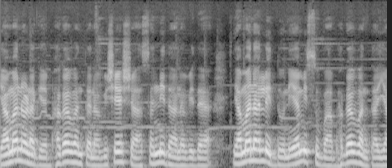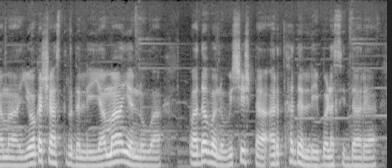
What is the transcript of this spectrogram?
ಯಮನೊಳಗೆ ಭಗವಂತನ ವಿಶೇಷ ಸನ್ನಿಧಾನವಿದೆ. ಯಮನಲ್ಲಿದ್ದು ನಿಯಮಿಸುವ ಭಗವಂತ ಯಮ. ಯೋಗಶಾಸ್ತ್ರದಲ್ಲಿ ಯಮ ಎನ್ನುವ ಪದವನ್ನು ವಿಶಿಷ್ಟ ಅರ್ಥದಲ್ಲಿ ಬಳಸಿದ್ದಾರೆ.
